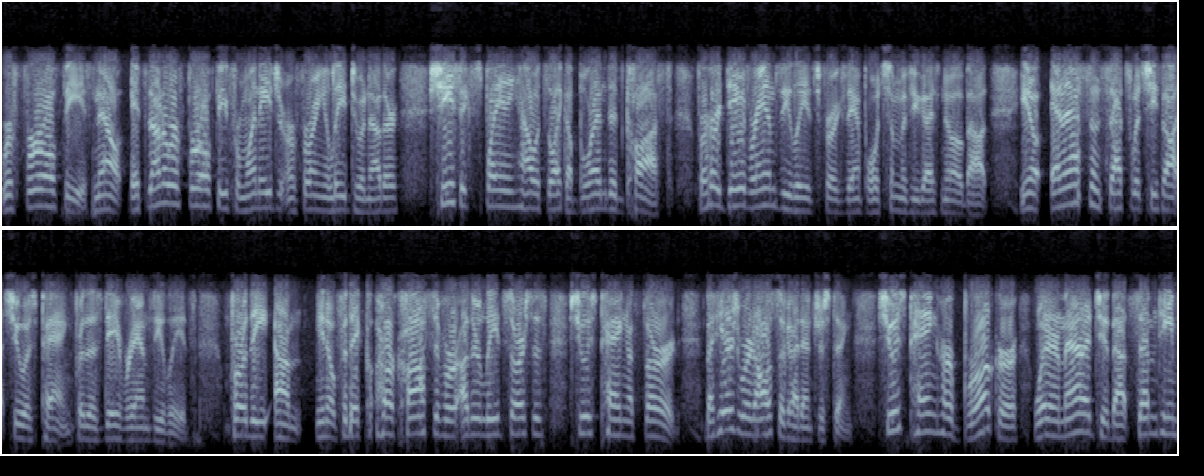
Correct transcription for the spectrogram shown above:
referral fees. Now, it's not a referral fee from one agent referring a lead to another. She's explaining how it's like a blended cost. For her Dave Ramsey leads, for example, which some of you guys know about, you know, in essence, that's what she thought she was paying for those Dave Ramsey leads. For the, um, you know, for the her cost of her other lead sources, she was paying a third. But here's where it also got interesting. She was paying her broker what it amounted to about 17%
